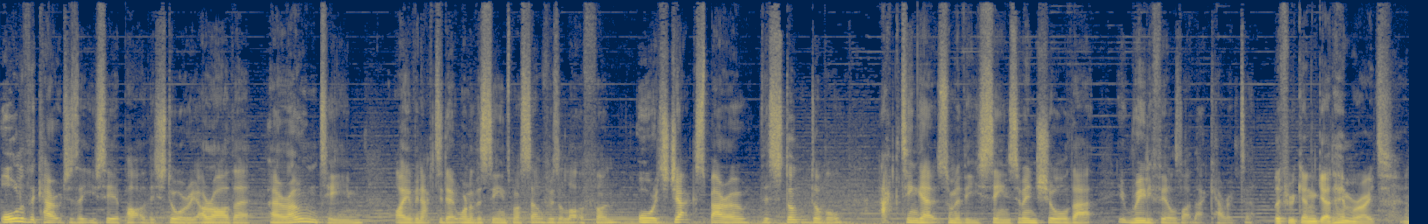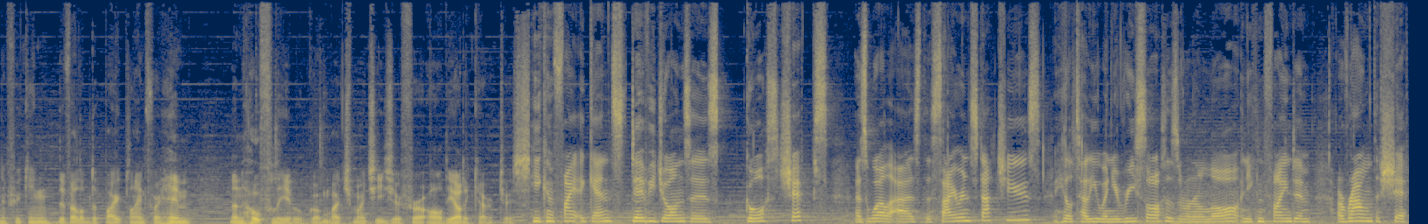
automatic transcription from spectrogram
All of the characters that you see a part of this story are either our own team, I even acted out one of the scenes myself, it was a lot of fun, or it's Jack Sparrow, the stunt double, acting out some of these scenes to ensure that it really feels like that character. If we can get him right, and if we can develop the pipeline for him, then hopefully it will go much, much easier for all the other characters. He can fight against Davy Jones's ghost ships as well as the siren statues. He'll tell you when your resources are running low, and you can find him around the ship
